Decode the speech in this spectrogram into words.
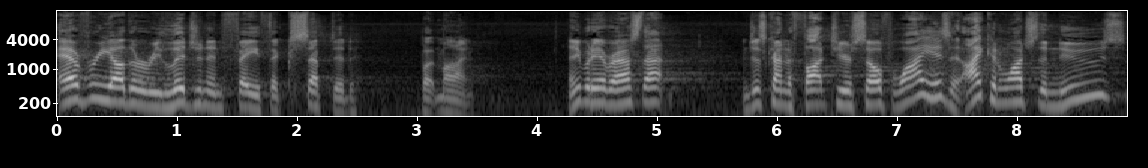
every other religion and faith accepted but mine? Anybody ever asked that? And just kind of thought to yourself, why is it? I can watch the news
